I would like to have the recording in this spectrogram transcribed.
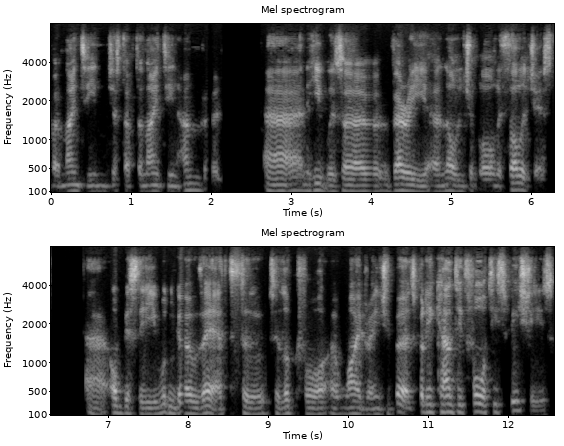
about 19 just after 1900, uh, and he was a very knowledgeable ornithologist. Uh, obviously, he wouldn't go there to to look for a wide range of birds, but he counted 40 species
